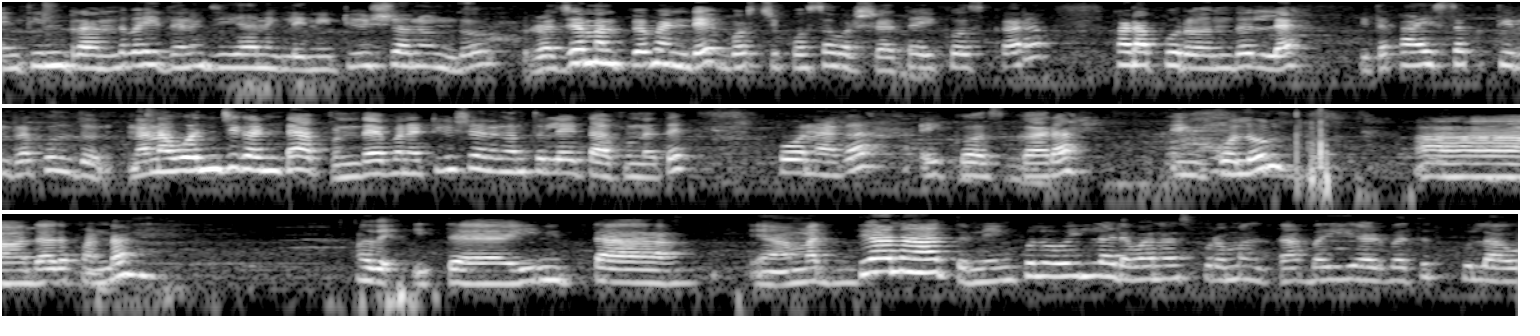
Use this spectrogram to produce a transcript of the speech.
ಐನ್ ತಿಂಡ್ರ ಅಂದ ಬೈದೇನೆ ಜಿಯಾನಿಗ್ಲಿ. ನೀ ಟ್ಯೂಷನ್ ಉಂಡು. ರಜೆ ಮಲ್ಪೆ ಬಂಡೆ ಬರ್ಚಿ ಹೊಸ ವರ್ಷ ಆಯ್ತು ಐಕೋಸ್ಕರ ಕಡಾಪುರ ಒಂದುಲ್ಲೆ. ಇತ ಪಾಯಸಕ್ಕೆ ತಿನ್ರ ಕುಲ್ದು ನನ್ನ ಒಂಜಿ ಗಂಟೆ ಆಪುಂಡು. ದಯಪನ ಟ್ಯೂಷನ್ಗಂತೂ ಲೇಟ್ ಆಪುಂಡತೆ. ಫೋನಾಗ ಐಕೋಸ್ಕರ ಇಂಕೊಲು ದಾದ ಪಂಡ. ಅದೇ ಇತ್ತ ಇನ್ನಿತ್ತ ಮಧ್ಯಾಹ್ನ ಆತು ನಿಂಕುಲು ಇಲ್ಲಡೆ ವನಸ್ಪುರ ಮಲ್ತ. ಬೈ ಬತ್ತದ ಪುಲಾವ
